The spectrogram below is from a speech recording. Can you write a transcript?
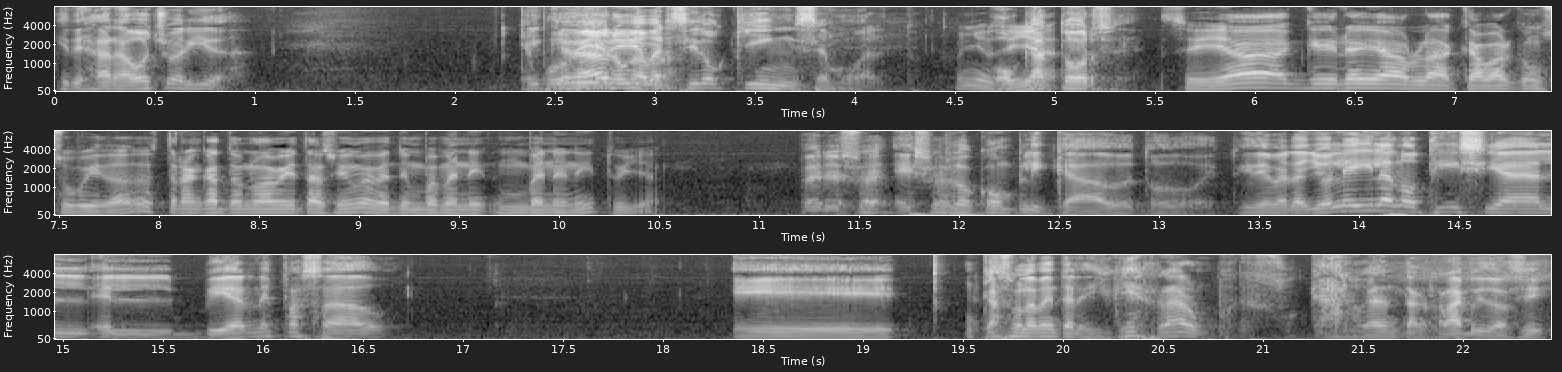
Y dejar a ocho heridas. Que Y pudieron haber sido 15 muertos. Coño, o si ya- 14. Si ella quiere hablar, acabar con su vida, tráncate en una habitación y me vete un, veneni- un venenito y ya. Pero eso, es- eso es lo complicado de todo esto. Y de verdad, yo leí la noticia el, el viernes pasado. Eh, un caso lamentable. Dije, qué raro, porque esos carros eran tan rápido así.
